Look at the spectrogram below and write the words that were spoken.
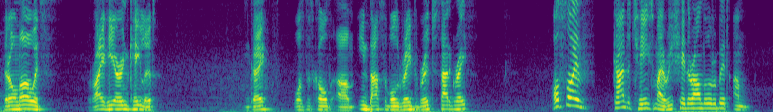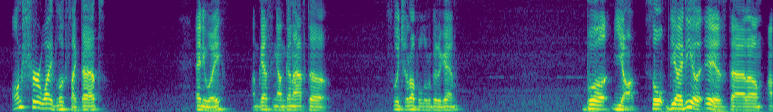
If you don't know, it's right here in Caelid. Okay? What's this called? Um, Impassable Great Bridge, Sad Grace. Also, I've kind of changed my reshade around a little bit. I'm unsure why it looks like that. Anyway, I'm guessing I'm gonna have to switch it up a little bit again. But yeah, so the idea is that um, I,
